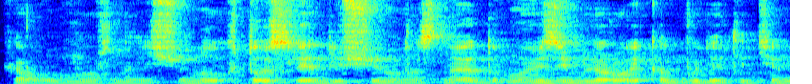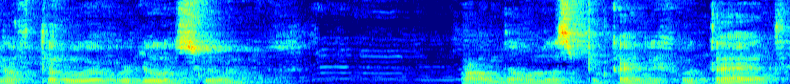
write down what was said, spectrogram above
Кого можно еще? Ну, кто следующий у нас? Ну, я думаю, землеройка будет идти на вторую эволюцию. Правда, у нас пока не хватает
